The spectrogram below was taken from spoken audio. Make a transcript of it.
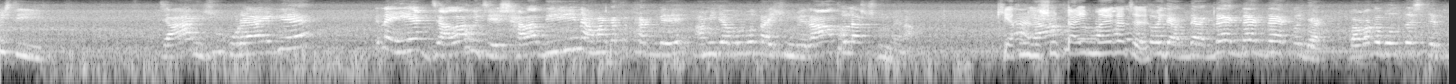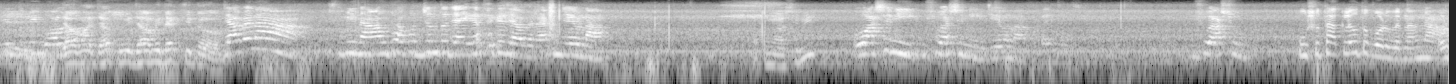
মিষ্টি। যা হিসু করে আয় না এই এক জ্বালা হয়েছে সারাদিন আমার কাছে থাকবে। আমি যা বলব তাই শুনবে রাত হলে আর শুনবে না। কি এখন ইস্যুর টাইম হয়ে গেছে? বলতে, দেখ দেখ দেখ দেখ দেখ ওই দেখ বাবাকে বলতে এসছে তুমি তুমি বলো। যাও মা যাও তুমি যাও আমি দেখছি তো। যাবে না। তুমি না উঠা পর্যন্ত জায়গা থেকে যাবে না এখন যেও না। আসেনি? ও আসেনি কুসু আসেনি যেও না তাই বলছি। আসুক। পুষু থাকলেও তো করবে না। না। ওর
